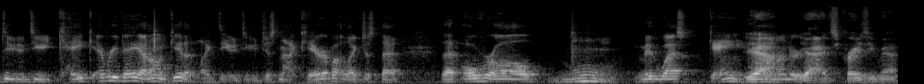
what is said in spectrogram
do you, do you eat cake every day? I don't get it. Like do you do you just not care about like just that that overall Midwest gain? Yeah, under- yeah. It's crazy, man.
